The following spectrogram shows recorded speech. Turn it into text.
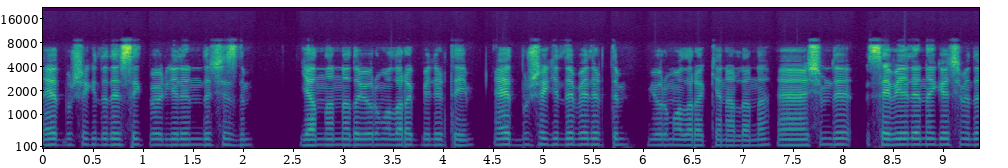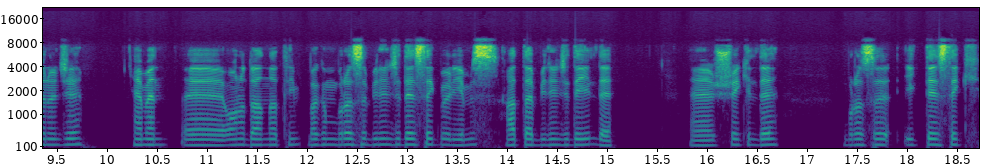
Evet bu şekilde destek bölgelerini de çizdim. Yanlarına da yorum olarak belirteyim. Evet bu şekilde belirttim yorum olarak kenarlarına. Ee, şimdi seviyelerine geçmeden önce hemen ee, onu da anlatayım. Bakın burası birinci destek bölgemiz. Hatta birinci değil de ee, şu şekilde burası ilk destek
